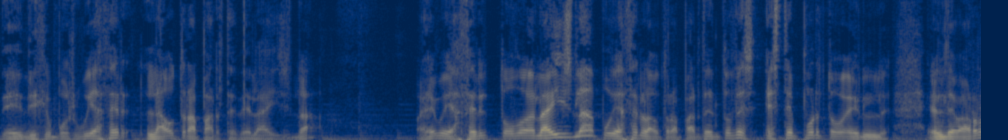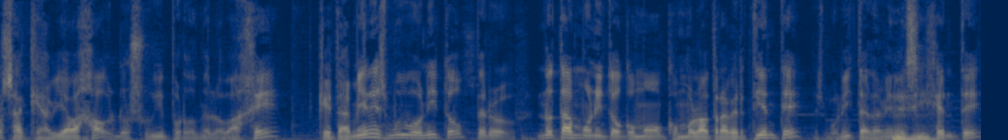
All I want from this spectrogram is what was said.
eh, dije, pues voy a hacer la otra parte de la isla. Voy a hacer toda la isla, voy a hacer la otra parte. Entonces, este puerto, el, el de Barrosa que había bajado, lo subí por donde lo bajé, que también es muy bonito, pero no tan bonito como, como la otra vertiente, es bonita, también exigente.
